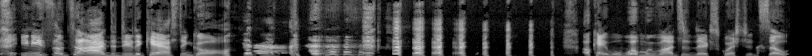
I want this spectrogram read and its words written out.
you need some time to do the casting call. Yeah. Okay, well, we'll move on to the next question. So,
